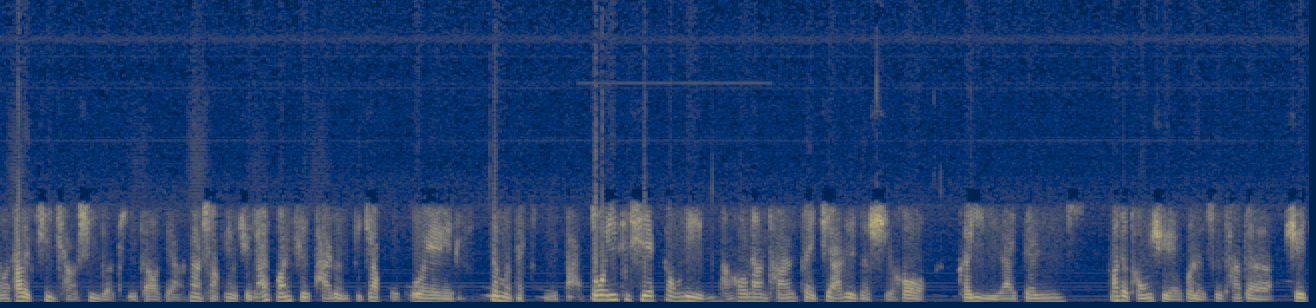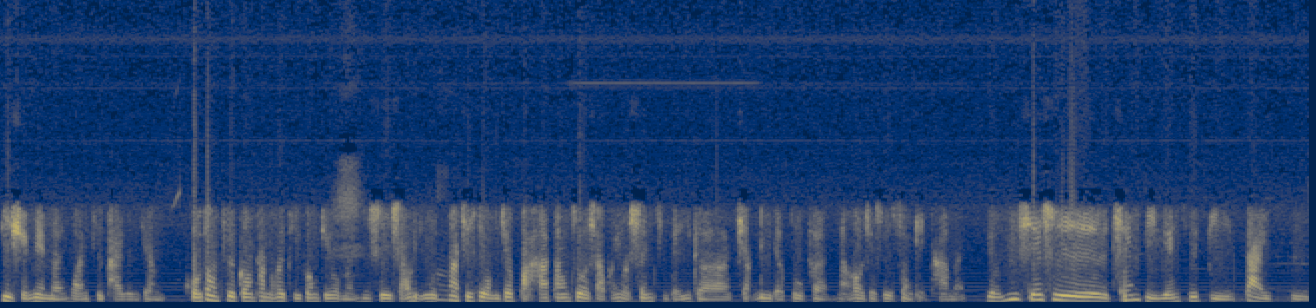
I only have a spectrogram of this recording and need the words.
然后他的技巧性有提高，这样。让小朋友觉得哎，玩直排轮比较不会那么的直白，多一些动力，然后让他在假日的时候可以来跟他的同学或者是他的学弟学妹们玩纸牌轮这样。活动自工他们会提供给我们一些小礼物，那其实我们就把它当做小朋友升级的一个奖励的部分，然后就是送给他们。有一些是铅笔、圆珠笔、袋子、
